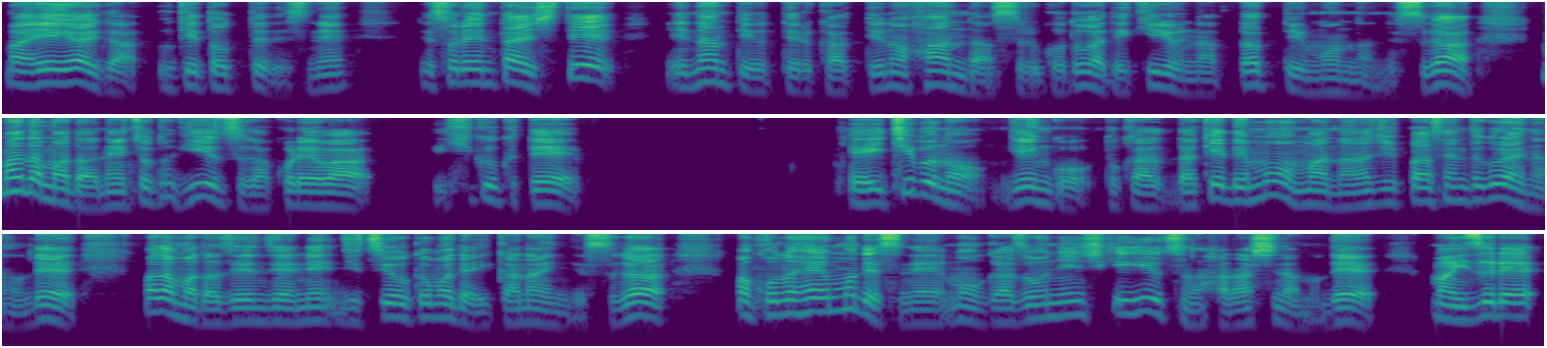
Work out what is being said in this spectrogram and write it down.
ま、AI が受け取ってですね、でそれに対して、何て言ってるかっていうのを判断することができるようになったっていうもんなんですが、まだまだね、ちょっと技術がこれは低くて、え一部の言語とかだけでも、まあ70%ぐらいなので、まだまだ全然ね、実用化まではいかないんですが、まあこの辺もですね、もう画像認識技術の話なので、まあいずれ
